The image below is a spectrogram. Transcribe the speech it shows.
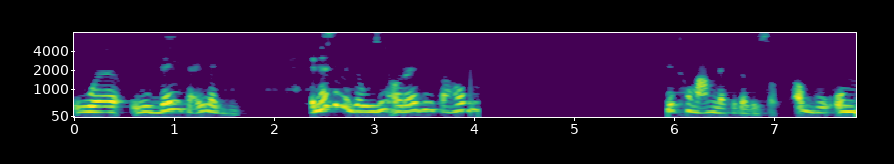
و- وبداية عيلة جديدة. الناس المتجوزين already فهم حياتهم عاملة كده بالظبط. أب وأم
